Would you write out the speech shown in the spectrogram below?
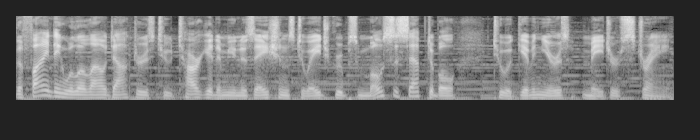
The finding will allow doctors to target immunizations to age groups most susceptible to a given year's major strain.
